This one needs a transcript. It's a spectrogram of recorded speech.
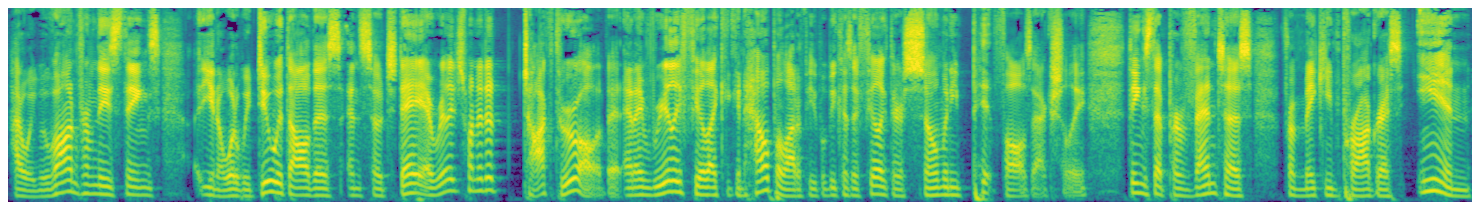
How do we move on from these things? You know, what do we do with all this? And so today, I really just wanted to talk through all of it. And I really feel like it can help a lot of people because I feel like there's so many pitfalls, actually, things that prevent us from making progress in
